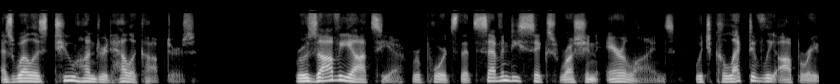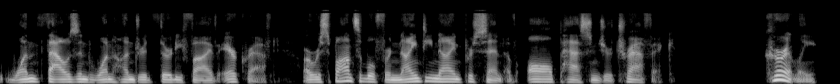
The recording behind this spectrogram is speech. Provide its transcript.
as well as 200 helicopters. Rosaviatsia reports that 76 Russian airlines, which collectively operate 1,135 aircraft, are responsible for 99% of all passenger traffic. Currently,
